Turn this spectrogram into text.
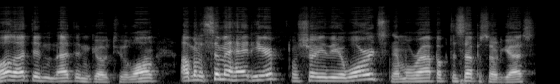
well, that didn't that didn't go too long. I'm gonna sim ahead here. I'll show you the awards, and then we'll wrap up this episode, guys.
